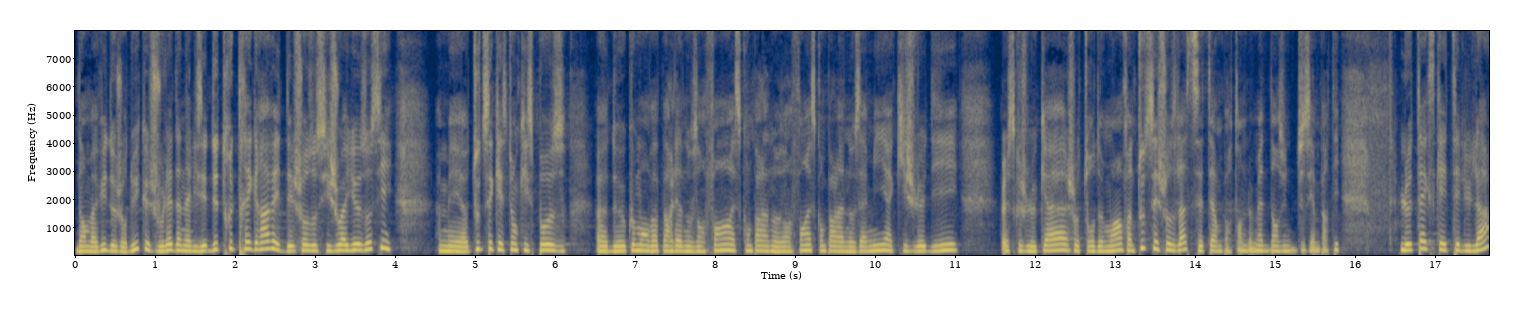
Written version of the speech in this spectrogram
dans ma vie d'aujourd'hui que je voulais d'analyser. Des trucs très graves et des choses aussi joyeuses aussi. Mais euh, toutes ces questions qui se posent euh, de comment on va parler à nos enfants, est-ce qu'on parle à nos enfants, est-ce qu'on parle à nos amis, à qui je le dis, est-ce que je le cache autour de moi, enfin toutes ces choses-là, c'était important de le mettre dans une deuxième partie. Le texte qui a été lu là,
